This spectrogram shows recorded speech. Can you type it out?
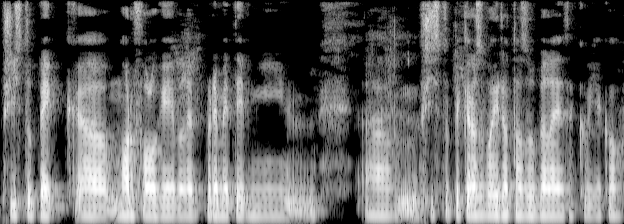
přístupy k eh, morfologii byly primitivní, eh, přístupy k rozvoji dotazu byly takový jako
